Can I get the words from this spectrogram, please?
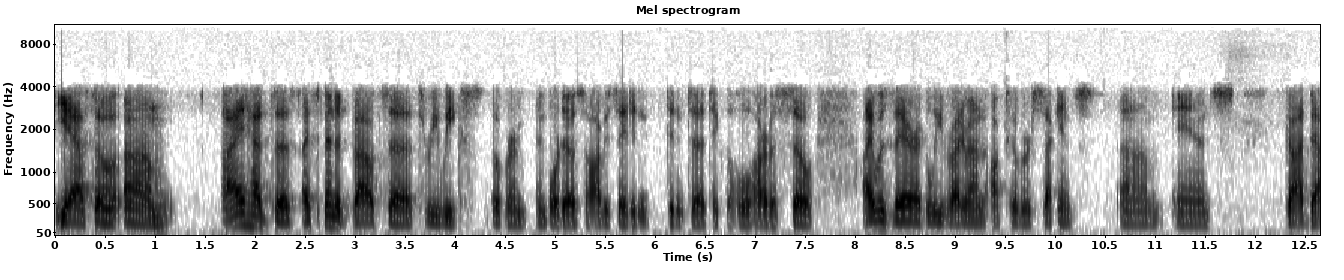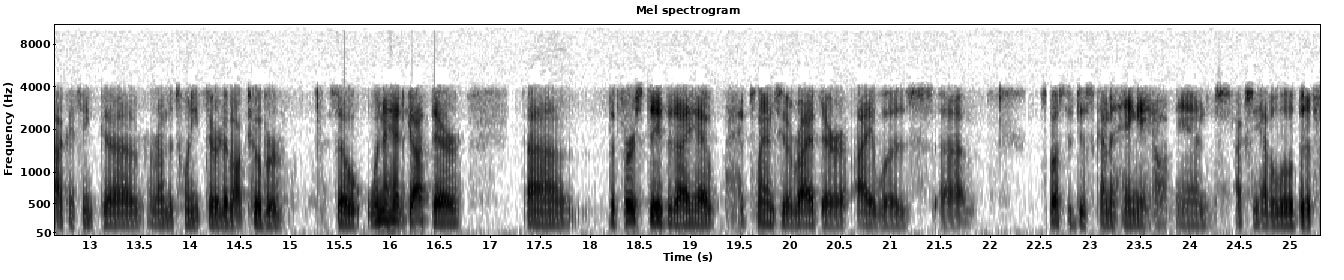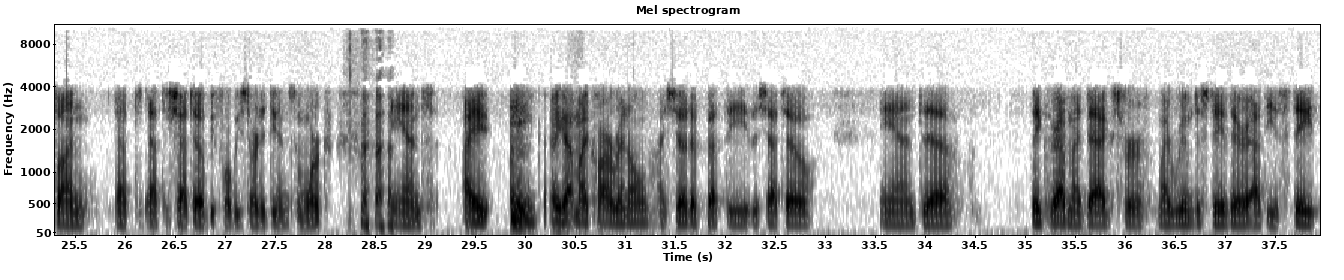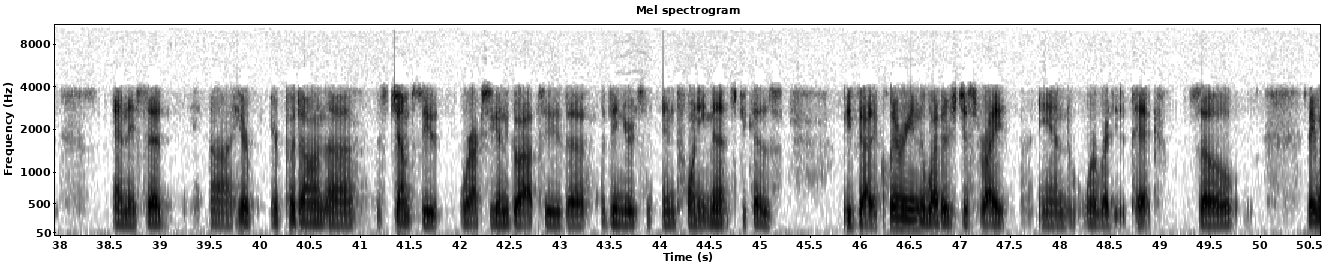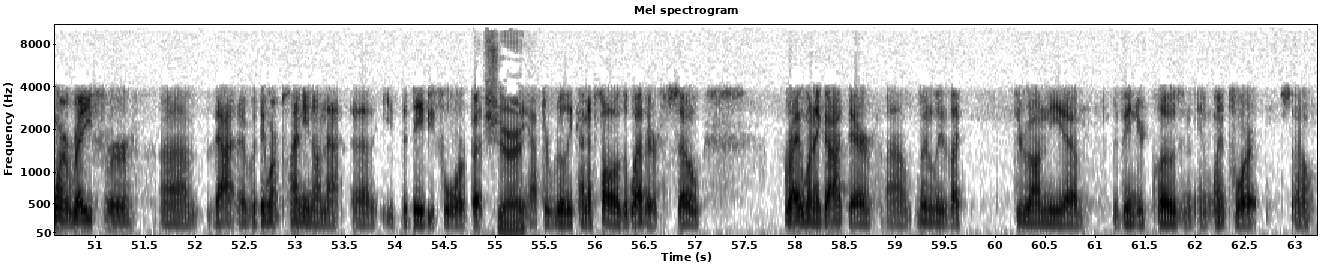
Yeah, so um, I had to, I spent about uh, three weeks over in, in, Bordeaux, so obviously I didn't didn't uh, take the whole harvest. So I was there, I believe, right around October second, um, and got back, I think, uh, around the 23rd of October. So when I had got there, uh, the first day that I had, had planned to arrive there, I was um, supposed to just kind of hang out and actually have a little bit of fun at at the chateau before we started doing some work. and I I got my car rental. I showed up at the the chateau, and uh, they grabbed my bags for my room to stay there at the estate, and they said, uh, "Here, here, put on uh, this jumpsuit we're actually going to go out to the, the vineyards in 20 minutes because we've got a clearing, the weather's just right, and we're ready to pick. So they weren't ready for uh, that. Uh, but they weren't planning on that uh, the day before, but sure. they have to really kind of follow the weather. So right when I got there, uh, literally like threw on the uh, the vineyard clothes and, and went for it. So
